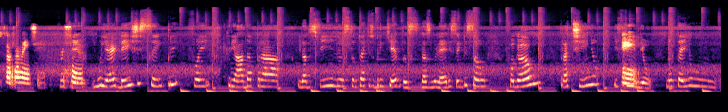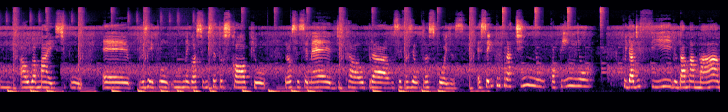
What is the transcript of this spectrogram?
Exatamente. Porque Sim. mulher desde sempre foi criada para cuidar dos filhos, tanto é que os brinquedos das mulheres sempre são fogão, pratinho e filho. Não tem um, um algo a mais, tipo, é, por exemplo, um negócio, um estetoscópio para você ser médica ou para você fazer outras coisas. É sempre pratinho, copinho, cuidar de filho, dar mamar.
